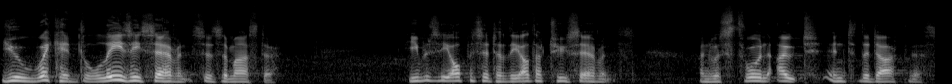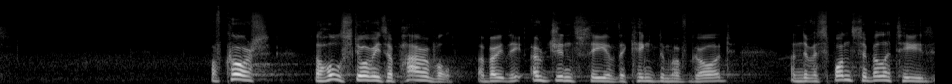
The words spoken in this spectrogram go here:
You wicked, lazy servant, says the master. He was the opposite of the other two servants and was thrown out into the darkness. Of course, the whole story is a parable about the urgency of the kingdom of God and the responsibilities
